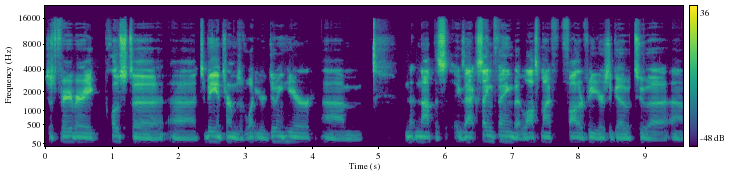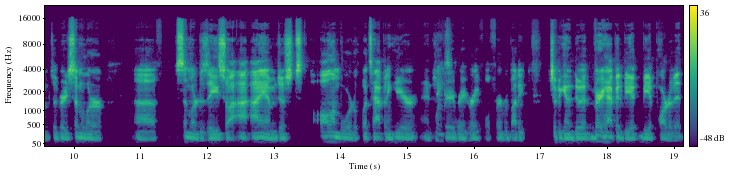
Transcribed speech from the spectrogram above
just very, very close to uh, to be in terms of what you're doing here. Um, n- not the exact same thing, but lost my father a few years ago to a um, to a very similar uh, similar disease. So I, I am just all on board with what's happening here and just very, very grateful for everybody chipping in and do it. Very happy to be a, be a part of it.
